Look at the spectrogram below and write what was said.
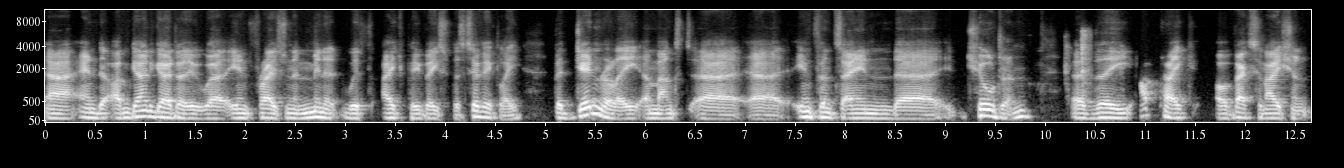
Uh, and I'm going to go to uh, Ian Frazer in a minute with HPV specifically, but generally amongst uh, uh infants and uh, children, uh, the uptake of vaccination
